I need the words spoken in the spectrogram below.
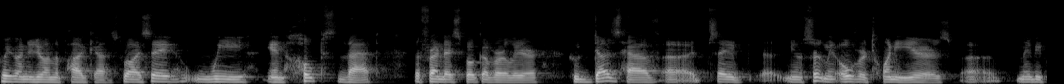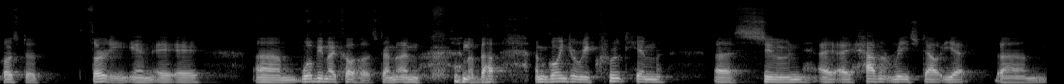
we going to do on the podcast? Well, I say we in hopes that the friend I spoke of earlier, who does have, uh, say, uh, you know, certainly over 20 years, uh, maybe close to 30 in AA, um, will be my co-host. I'm, I'm, I'm about, I'm going to recruit him uh, soon. I, I, haven't reached out yet, um,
